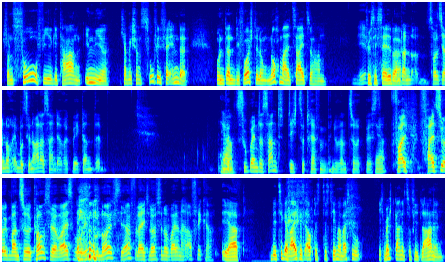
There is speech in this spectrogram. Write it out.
schon so viel getan in mir. Ich habe mich schon so viel verändert. Und dann die Vorstellung, nochmal Zeit zu haben Eben. für sich selber. Und dann soll es ja noch emotionaler sein, der Rückweg. Dann äh, ja. Wird super interessant, dich zu treffen, wenn du dann zurück bist. Ja. Fall, falls du irgendwann zurückkommst, wer weiß, wohin du läufst, ja, vielleicht läufst du noch weiter nach Afrika. Ja, witzigerweise ist auch das, das Thema, weißt du, ich möchte gar nicht so viel planen.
